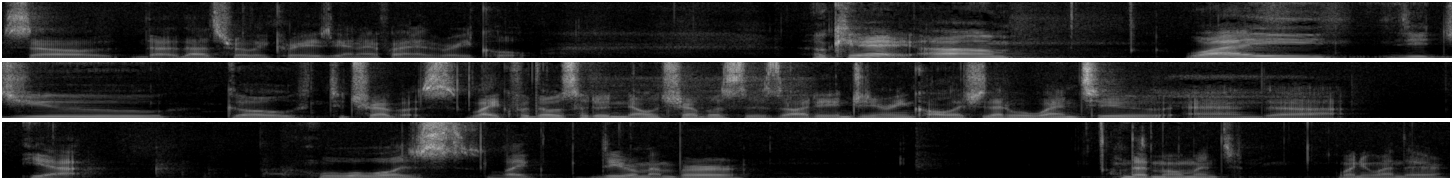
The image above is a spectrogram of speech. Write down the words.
so that, that's really crazy, and I find it very cool. Okay. Um, why did you go to Trebas? Like, for those who don't know, Trebas is audio engineering college that we went to, and uh, yeah, what was like? Do you remember that moment when you went there?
